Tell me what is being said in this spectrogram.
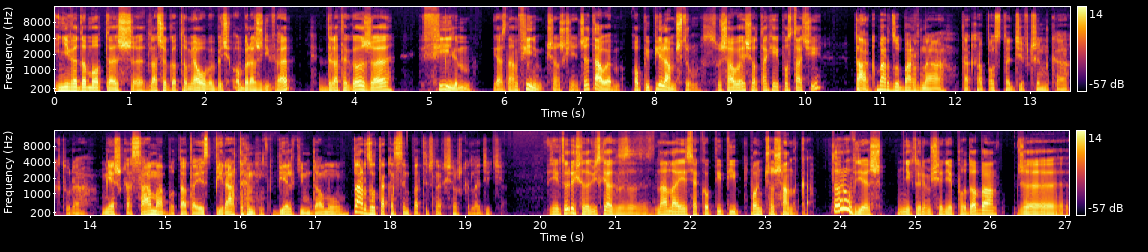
i nie wiadomo też, e, dlaczego to miałoby być obraźliwe, dlatego że film, ja znam film, książki nie czytałem, o Pipi Lamstrum. Słyszałeś o takiej postaci? Tak, bardzo barwna taka postać, dziewczynka, która mieszka sama, bo tata jest piratem w wielkim domu. Bardzo taka sympatyczna książka dla dzieci. W niektórych środowiskach znana jest jako Pipi Pończoszanka. To również niektórym się nie podoba, że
